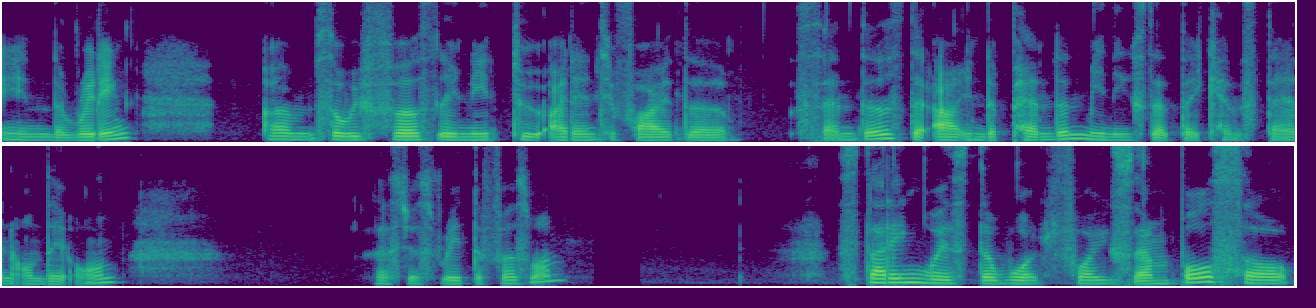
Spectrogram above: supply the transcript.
in the reading. Um, so we firstly need to identify the sentences that are independent, meaning that they can stand on their own. Let's just read the first one. Starting with the word for example, so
